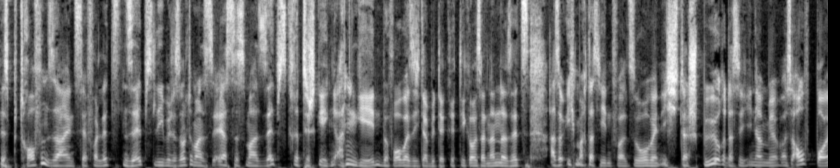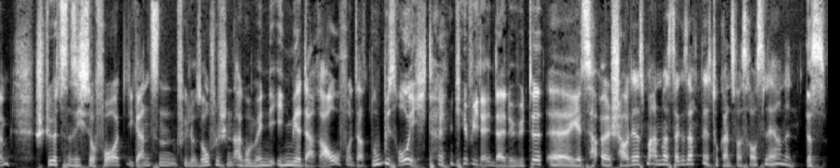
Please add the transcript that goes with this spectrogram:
des Betroffenseins, der verletzten Selbstliebe, das sollte man als erstes mal selbst selbstkritisch gegen angehen, bevor man sich da mit der Kritik auseinandersetzt. Also ich mache das jedenfalls so, wenn ich da spüre, dass sich in mir was aufbäumt, stürzen sich sofort die ganzen philosophischen Argumente in mir darauf und sagt, du bist ruhig, geh wieder in deine Hütte. Äh, jetzt äh, schau dir das mal an, was da gesagt ist. Du kannst was raus lernen. Das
